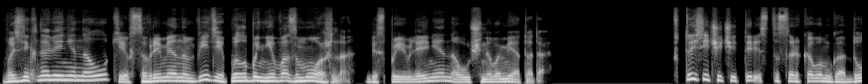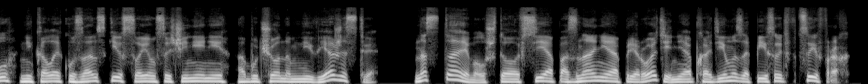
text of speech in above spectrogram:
Возникновение науки в современном виде было бы невозможно без появления научного метода. В 1440 году Николай Кузанский в своем сочинении «Об ученом невежестве» настаивал, что все опознания о природе необходимо записывать в цифрах –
